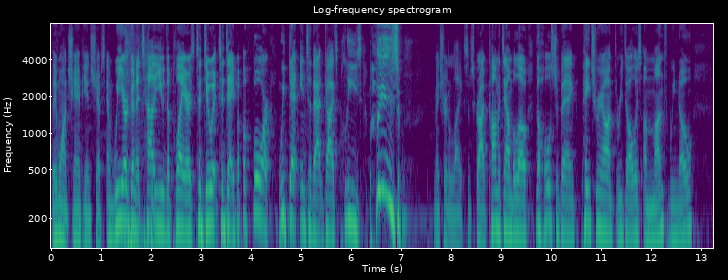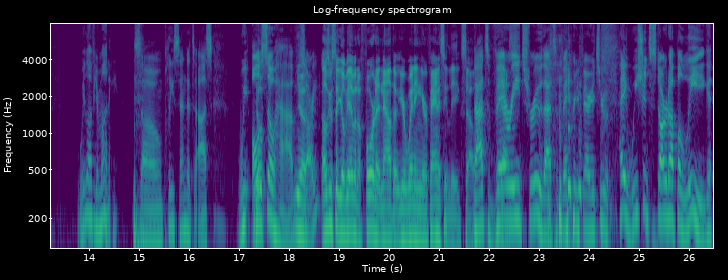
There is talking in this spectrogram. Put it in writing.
They want championships. And we are going to tell you the players to do it today. But before we get into that, guys, please, please make sure to like, subscribe, comment down below. The whole shebang. Patreon, $3 a month. We know we love your money. So please send it to us. We also have, Yeah. sorry? I was going to say you'll be able to afford it now that you're winning your fantasy league. So That's very Yes. true. That's very, very true. Hey, we should start up a league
